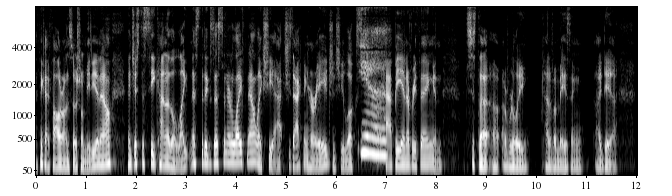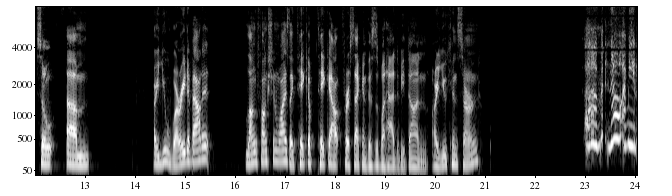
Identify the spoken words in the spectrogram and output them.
I think I follow her on social media now. And just to see kind of the lightness that exists in her life now, like she, act, she's acting her age and she looks yeah. happy and everything. And it's just a, a, a really kind of amazing idea. So, um, are you worried about it lung function wise? Like take up take out for a second. This is what had to be done. Are you concerned? Um, no, I mean,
